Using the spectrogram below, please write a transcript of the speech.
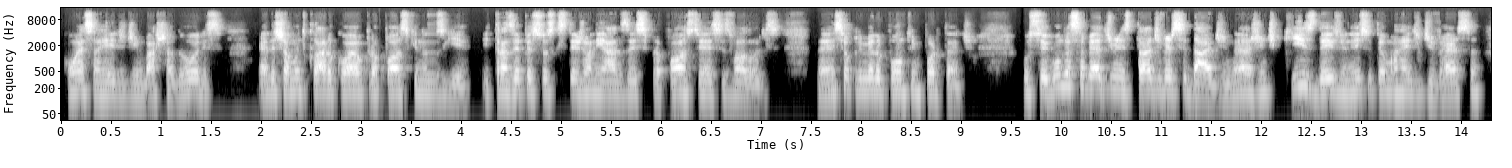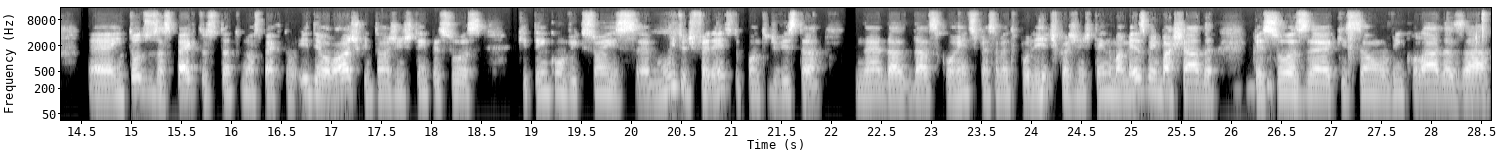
com essa rede de embaixadores é deixar muito claro qual é o propósito que nos guia e trazer pessoas que estejam alinhadas a esse propósito e a esses valores. Né? Esse é o primeiro ponto importante. O segundo é saber administrar a diversidade. Né? A gente quis, desde o início, ter uma rede diversa é, em todos os aspectos, tanto no aspecto ideológico, então a gente tem pessoas que têm convicções é, muito diferentes do ponto de vista né, da, das correntes de pensamento político. A gente tem numa mesma embaixada pessoas é, que são vinculadas a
